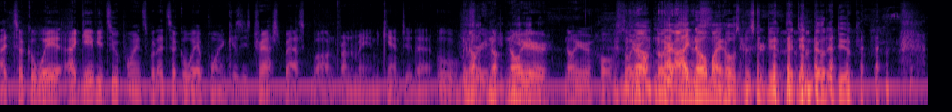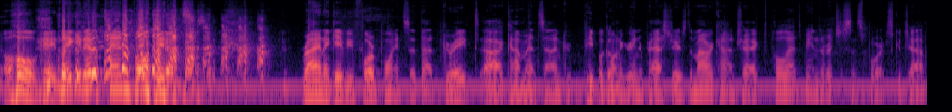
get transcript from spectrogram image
I took away. I gave you two points, but I took away a point because you trashed basketball in front of me, and you can't do that. Ooh. no, Different. no, know You- your know your host. Know no, your- know your I, I know my host, Mr. Duke, that didn't go to Duke. Oh, okay. Negative 10 points. Ryan, I gave you four points. I thought great uh, comments on gr- people going to greener pastures, the Mauer contract, Pohlads being the richest in sports. Good job.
